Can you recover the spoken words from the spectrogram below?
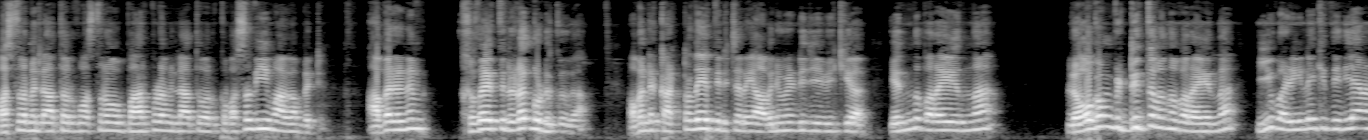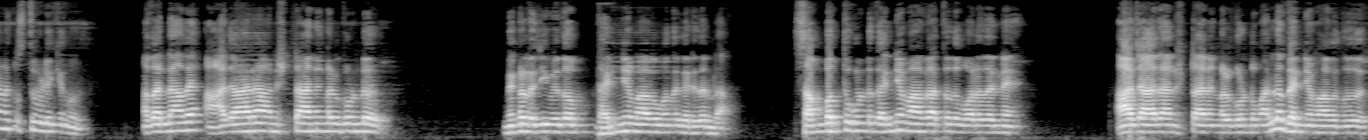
വസ്ത്രമില്ലാത്തവർക്ക് വസ്ത്രവും പാർപ്പിടമില്ലാത്തവർക്ക് വസതിയുമാകാൻ പറ്റും. അവനും ഹൃദയത്തിൽ ഇടം കൊടുക്കുക അവന്റെ കട്ടതയെ തിരിച്ചറിയുക അവന് വേണ്ടി ജീവിക്കുക എന്ന് പറയുന്ന ലോകം വിഡിത്തം എന്ന് പറയുന്ന ഈ വഴിയിലേക്ക് തിരിയാനാണ് ക്രിസ്തു വിളിക്കുന്നത്. അതല്ലാതെ ആചാരാനുഷ്ഠാനങ്ങൾ കൊണ്ട് നിങ്ങളുടെ ജീവിതം ധന്യമാകുമെന്ന് കരുതണ്ട. സമ്പത്ത് കൊണ്ട് ധന്യമാകാത്തതുപോലെ തന്നെ ആചാരാനുഷ്ഠാനങ്ങൾ കൊണ്ടുമല്ല ധന്യമാകുന്നത്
